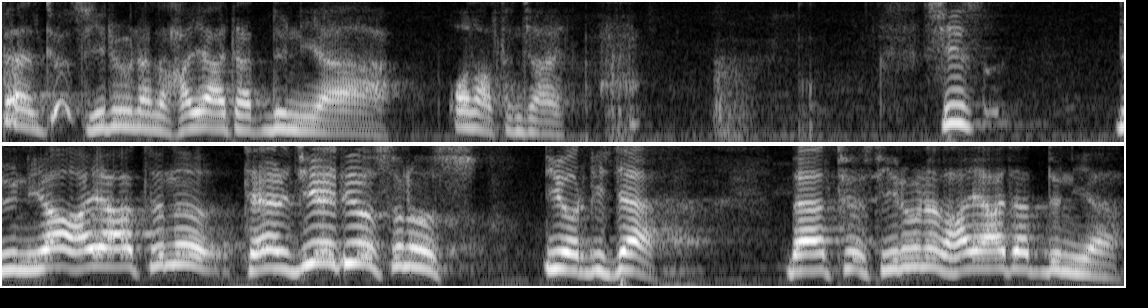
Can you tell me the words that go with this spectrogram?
bel tu'sirunel hayatet dünya. 16. ayet. Siz dünya hayatını tercih ediyorsunuz diyor bize. Bel tu'sirunel hayatet dünya.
